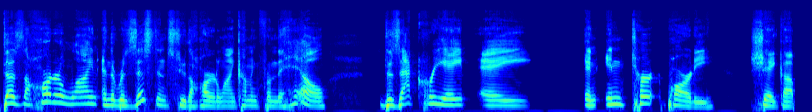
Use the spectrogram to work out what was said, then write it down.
does the harder line and the resistance to the harder line coming from the hill does that create a an inter-party shakeup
